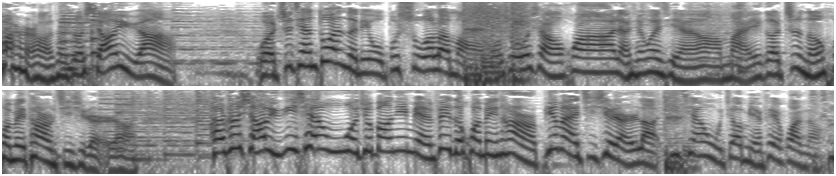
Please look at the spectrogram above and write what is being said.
二啊，他说小雨啊。我之前段子里我不说了吗？我说我想花两千块钱啊，买一个智能换被套机器人啊。他说小雨一千五我就帮你免费的换被套，别买机器人了，一千五叫免费换呢。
